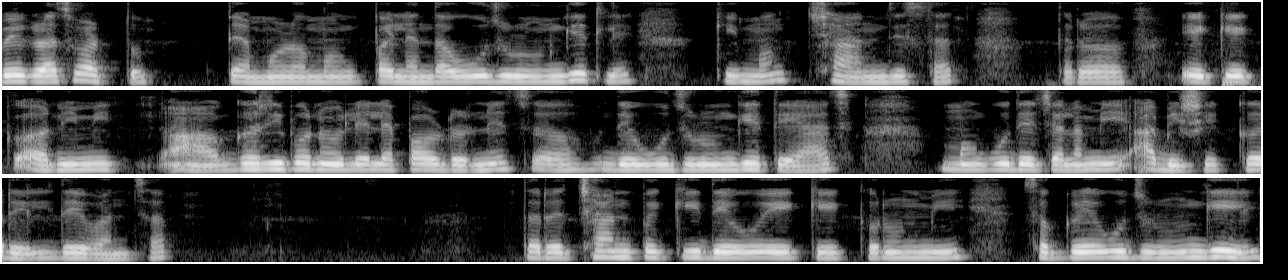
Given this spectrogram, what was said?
वेगळाच वाटतो. त्यामुळं मग पहिल्यांदा उजळून घेतले की मग छान दिसतात. तर एक एक आणि मी घरी बनवलेल्या पावडरनेच देव उजळून घेते आज. मग उद्याच्याला मी अभिषेक करेल देवांचा. तर छानपैकी देव एक एक करून मी सगळे उजळून घेईल.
